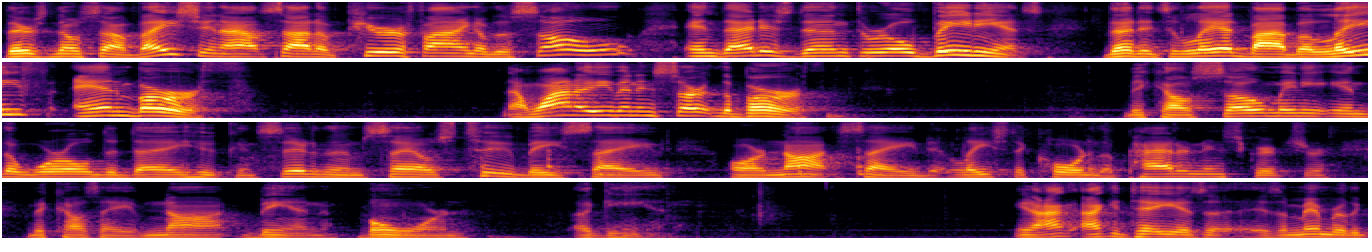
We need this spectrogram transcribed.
There's no salvation outside of purifying of the soul. And that is done through obedience, that it's led by belief and birth. Now, why not even insert the birth? Because so many in the world today who consider themselves to be saved are not saved, at least according to the pattern in Scripture because they have not been born again. You know, I, I can tell you as a, as a member of the,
